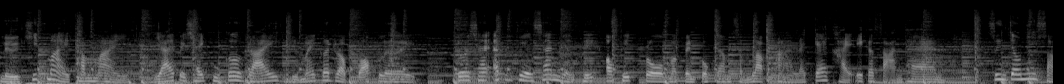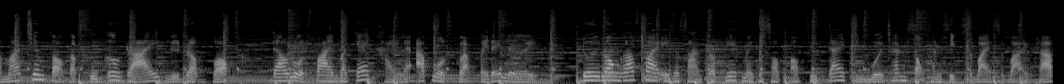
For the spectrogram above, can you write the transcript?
หรือคิดใหม่ทำใหม่ ย้ายไปใช้ Google Drive หรือไม่ก็ Dropbox เลย โดยใช้แอปพลิเคชันอย่าง Quick Office Pro มาเป็นโปรแกรมสำหรับอ่านและแก้ไขเอกสารแทน ซึ่งเจ้านี่สามารถเชื่อมต่อกับ Google Drive หรือ Dropbox ดาวน์โหลดไฟล์มาแก้ไขและอัปโหลดกลับไปได้เลย โดยรองรับไฟล์เอกสารประเภท Microsoft Office ได้ถึงเวอร์ชัน2010 สบายๆ ครับ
